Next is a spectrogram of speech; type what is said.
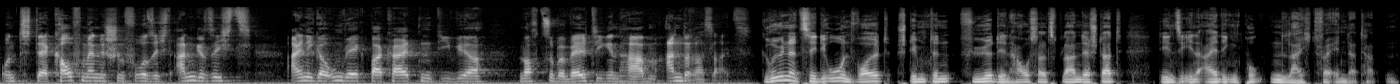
und der kaufmännischen Vorsicht angesichts einiger Unwägbarkeiten, die wir noch zu bewältigen haben, andererseits. Grüne, CDU und Volt stimmten für den Haushaltsplan der Stadt, den sie in einigen Punkten leicht verändert hatten.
